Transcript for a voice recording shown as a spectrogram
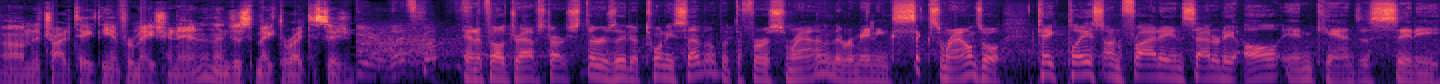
um, to try to take the information in, and then just make the right decision. NFL draft starts Thursday to 27th with the first round, and the remaining six rounds will take place on Friday and Saturday, all in Kansas City.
